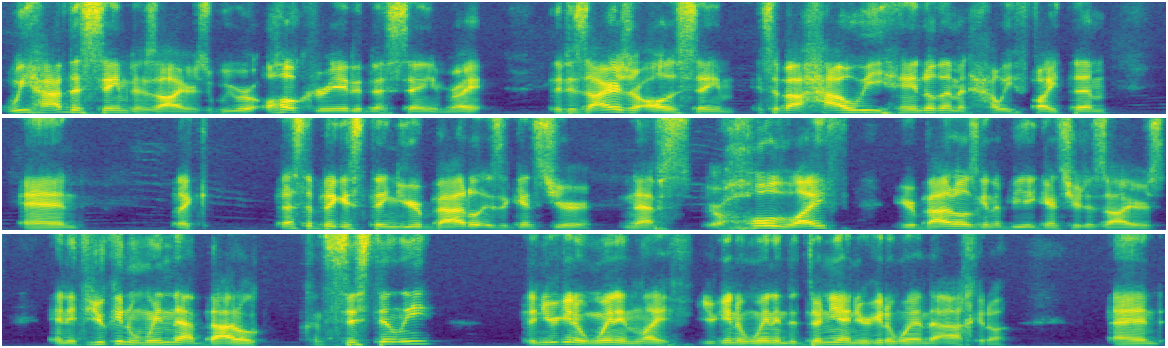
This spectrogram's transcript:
we have the same desires. We were all created the same, right? The desires are all the same. It's about how we handle them and how we fight them. And like that's the biggest thing. Your battle is against your nefs. Your whole life, your battle is going to be against your desires. And if you can win that battle consistently, then you're going to win in life. You're going to win in the dunya and you're going to win in the akhirah. And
